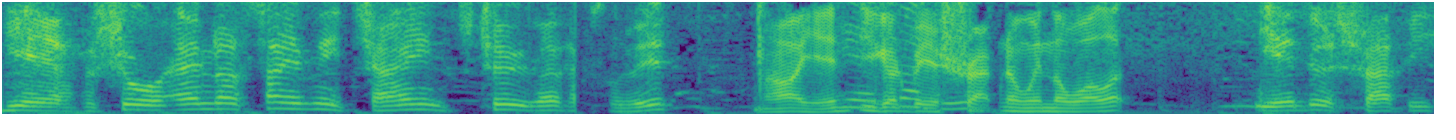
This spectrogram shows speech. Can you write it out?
Yeah, for sure. And I save me change too. That helps a bit. Oh yeah, Yeah, you got to be a shrapnel in the wallet. Yeah, a bit of strappy.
